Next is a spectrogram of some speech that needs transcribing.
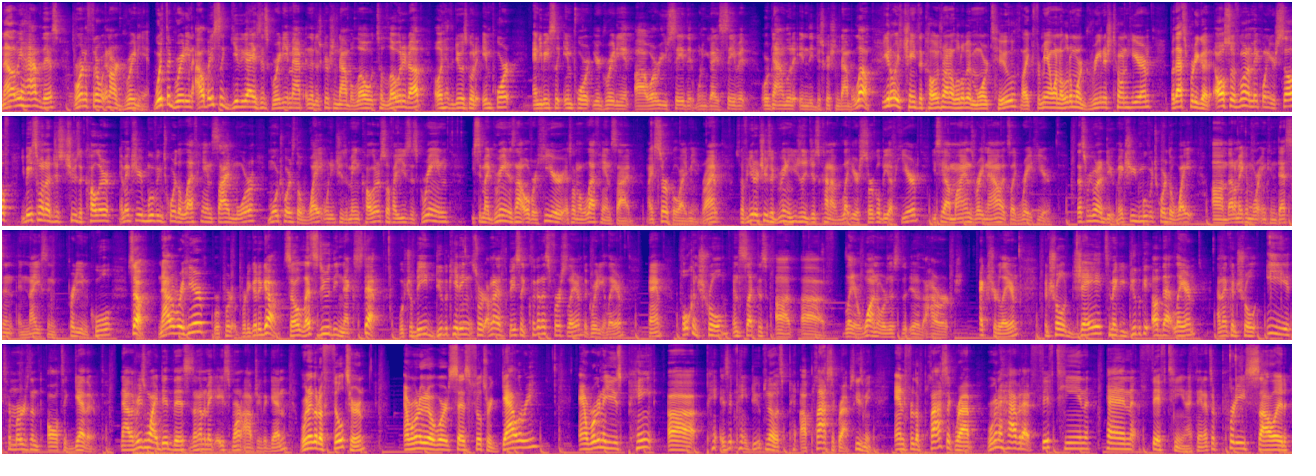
now that we have this, we're going to throw in our gradient. With the gradient, I'll basically give you guys this gradient map in the description down below. To load it up, all you have to do is go to import, and you basically import your gradient uh, wherever you saved it when you guys save it or download it in the description down below. You can always change the colors around a little bit more too. Like for me, I want a little more greenish tone here, but that's pretty good. Also, if you want to make one yourself, you basically want to just choose a color and make sure you're moving toward the left-hand side more, more towards the white when you choose the main color. So if I use this green, you see my green is not over here, it's on the left-hand side. My circle, I mean, right? So if you were to choose a green, you usually just kind of let your circle be up here. You see how mine's right now, it's like right here. That's what you want to do. Make sure you move it toward the white. Um, that'll make it more incandescent and nice and pretty and cool. So now that we're here, we're pretty good to go. So let's do the next step, which will be duplicating. Sort of, I'm gonna basically click on this first layer, the gradient layer. Okay, hold Control and select this uh, uh, layer one or this the higher texture layer. Control J to make a duplicate of that layer and then control E to merge them all together. Now, the reason why I did this is I'm gonna make a smart object again. We're gonna go to filter and we're gonna go to where it says filter gallery and we're gonna use paint, uh, paint, is it paint daubs? No, it's uh, plastic wrap, excuse me. And for the plastic wrap, we're gonna have it at 15, 10, 15. I think that's a pretty solid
